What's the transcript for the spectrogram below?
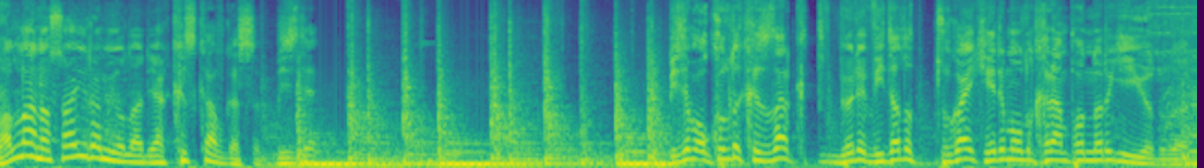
Vallahi nasıl ayıramıyorlar ya kız kavgası bizde. Bizim okulda kızlar böyle vidalı Tugay Kerimoğlu kramponları giyiyordu böyle.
